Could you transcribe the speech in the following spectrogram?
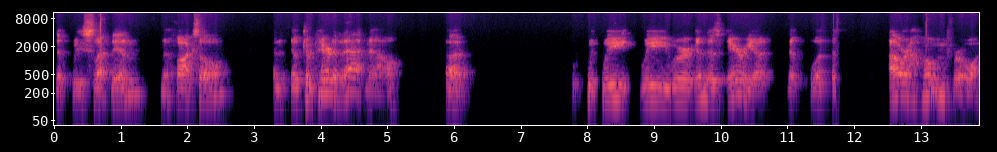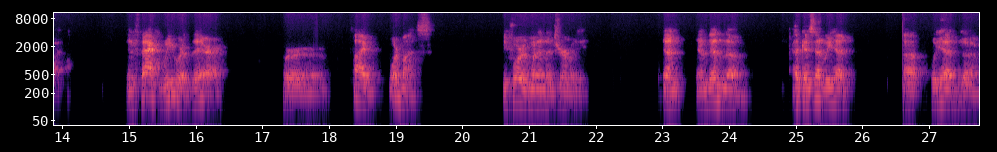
that we slept in, in the foxhole. And compared to that now, uh, we, we were in this area that was our home for a while. In fact, we were there for five, four months before we went into Germany. And and then, uh, like I said, we had uh, we had uh,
